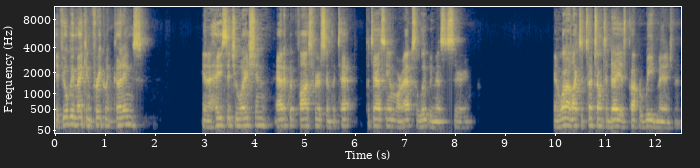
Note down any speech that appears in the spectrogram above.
if you'll be making frequent cuttings in a hay situation, adequate phosphorus and potassium are absolutely necessary. And what I'd like to touch on today is proper weed management.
